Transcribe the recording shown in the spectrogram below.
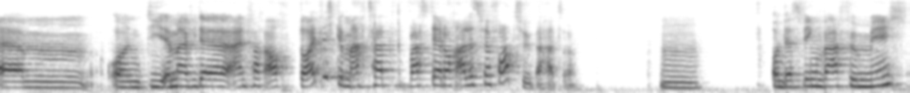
Ähm, und die immer wieder einfach auch deutlich gemacht hat, was der doch alles für Vorzüge hatte. Mhm. Und deswegen war für mich,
